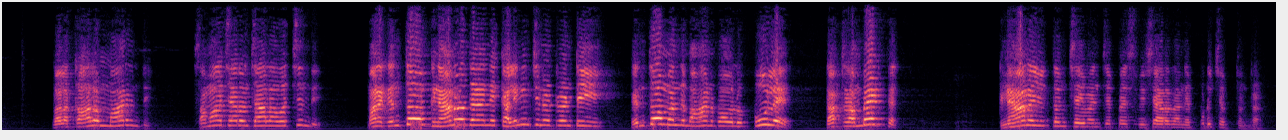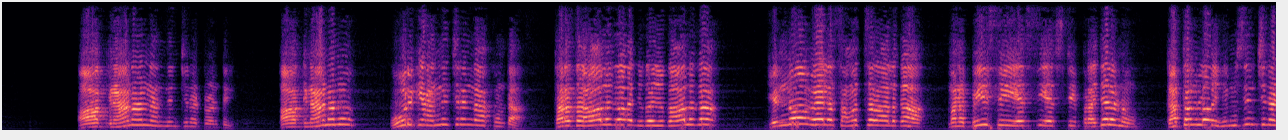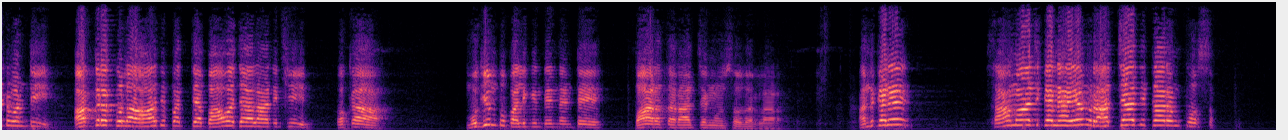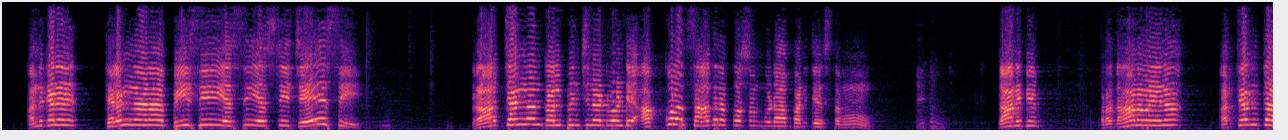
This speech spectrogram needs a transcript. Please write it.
వాళ్ళ కాలం మారింది. సమాచారం చాలా వచ్చింది. మనకెంతో జ్ఞానోదయాన్ని కలిగించినటువంటి ఎంతో మంది మహానుభావులు పూలే డాక్టర్ అంబేద్కర్. జ్ఞాన యుద్ధం చేయమని చెప్పేసి విశారదాన్ని ఎప్పుడు చెప్తుంటాడు? ఆ జ్ఞానాన్ని అందించినటువంటి ఆ జ్ఞానము ఊరికి అందించడం కాకుండా తరతరాలుగా యుగ యుగాలుగా ఎన్నో వేల సంవత్సరాలుగా మన బీసీ ఎస్సీ ఎస్టీ ప్రజలను గతంలో హింసించినటువంటి అగ్రకుల ఆధిపత్య భావజాలానికి ఒక ముగింపు పలికింది ఏంటంటే భారత రాజ్యాంగం సోదరులారా. అందుకనే సామాజిక న్యాయం రాజ్యాధికారం కోసం. అందుకనే Telangana BC SC ST JAC రాజ్యాంగం కల్పించినటువంటి హక్కుల సాధన కోసం కూడా పనిచేస్తాము. దానికి ప్రధానమైన అత్యంత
